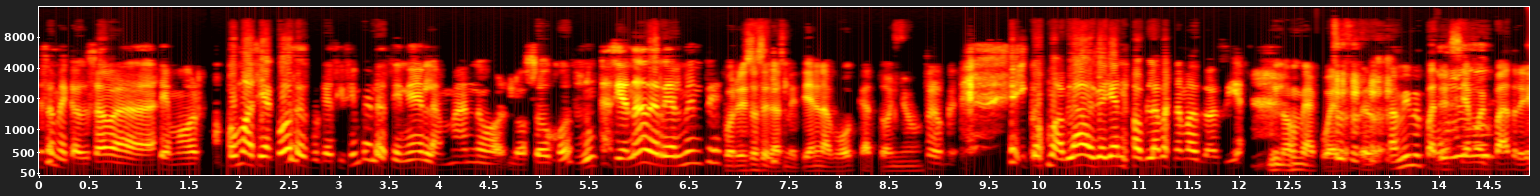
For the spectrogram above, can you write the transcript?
eso me causaba temor. ¿Cómo hacía cosas? Porque si siempre las tenía en la mano los ojos, pues nunca hacía nada realmente. Por eso se las metía en la boca, Toño. Pero, ¿y cómo hablaba? O sea, ya no hablaba, nada más lo hacía. No me acuerdo, pero a mí me parecía luego, muy padre.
